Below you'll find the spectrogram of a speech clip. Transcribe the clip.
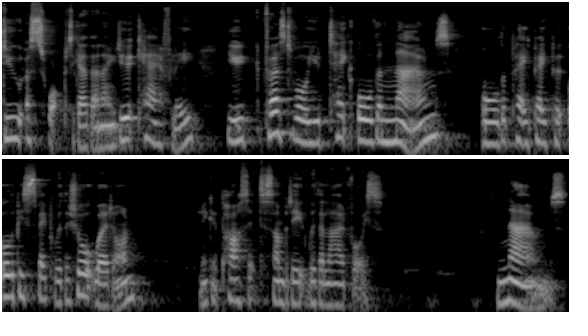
do a swap together. Now you do it carefully. You first of all you take all the nouns, all the paper, all the pieces of paper with a short word on, and you can pass it to somebody with a loud voice. Nouns,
